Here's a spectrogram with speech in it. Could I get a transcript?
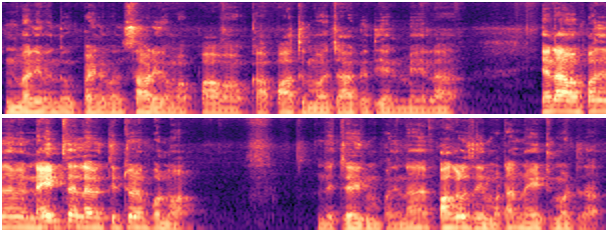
இந்த மாதிரி வந்து உன் பையனை வந்து சாரிகம்மா பாவம் கா பார்த்துமா ஜாக்கிரதையா இனிமேலாம் ஏன்னா அவன் பார்த்தீங்கன்னா நைட்டில் எல்லாரும் திட்டுவேன் பண்ணுவான். இந்த ஜெயக்குமார் பார்த்தீங்கன்னா பகல் செய்ய மாட்டான் நைட்டு மட்டும்தான்.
